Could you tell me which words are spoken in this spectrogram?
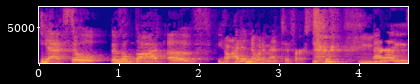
Yeah. So there's a lot of, you know, I didn't know what it meant at 1st mm-hmm. and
